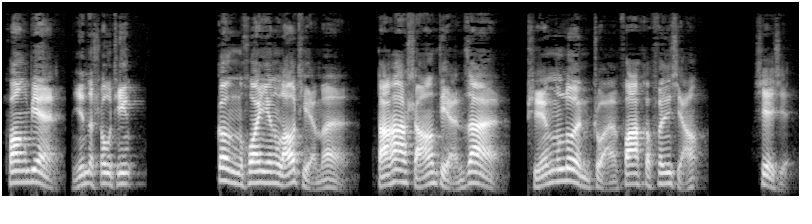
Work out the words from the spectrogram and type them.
方便您的收听。更欢迎老铁们打赏、点赞、评论、转发和分享，谢谢。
